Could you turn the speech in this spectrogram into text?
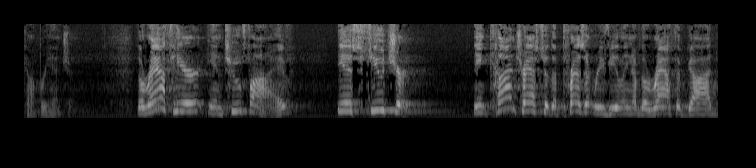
comprehension. The wrath here in 2 5 is future, in contrast to the present revealing of the wrath of God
